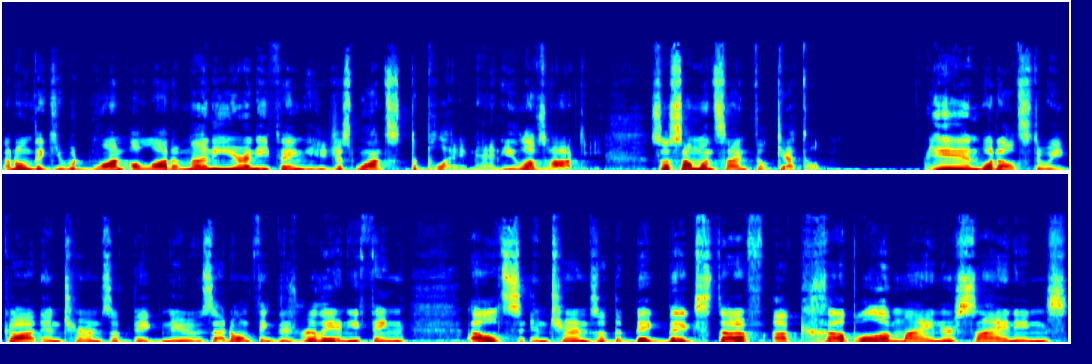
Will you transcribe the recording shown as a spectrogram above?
I don't think he would want a lot of money or anything. He just wants to play, man. He loves hockey. So someone sign Phil Kessel. And what else do we got in terms of big news? I don't think there's really anything else in terms of the big, big stuff. A couple of minor signings,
